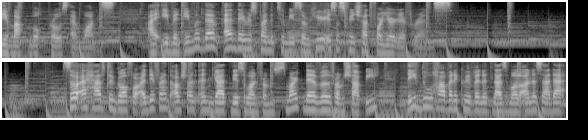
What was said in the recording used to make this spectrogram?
the MacBook Pros M1s. I even emailed them and they responded to me so here is a screenshot for your reference. So I have to go for a different option and got this one from Smart Devil from Shopee. They do have an equivalent LazMall on Lazada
